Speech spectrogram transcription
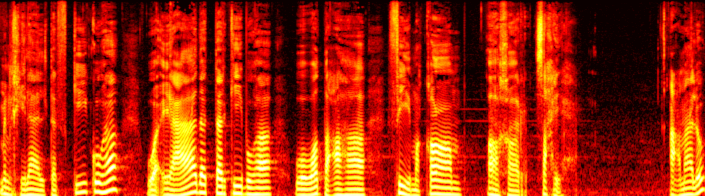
من خلال تفكيكها وإعادة تركيبها ووضعها في مقام آخر. صحيح. أعماله؟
